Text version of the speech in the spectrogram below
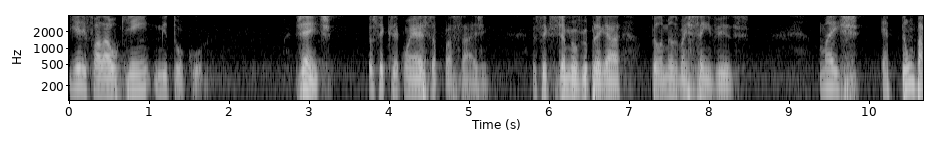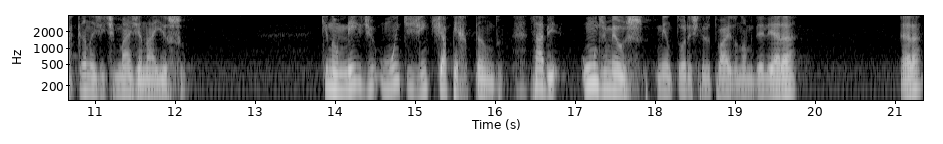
e ele fala: Alguém me tocou. Gente, eu sei que você conhece essa passagem, eu sei que você já me ouviu pregar pelo menos umas 100 vezes, mas é tão bacana a gente imaginar isso, que no meio de um monte de gente te apertando, sabe? Um dos meus mentores espirituais, o nome dele era. Era?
